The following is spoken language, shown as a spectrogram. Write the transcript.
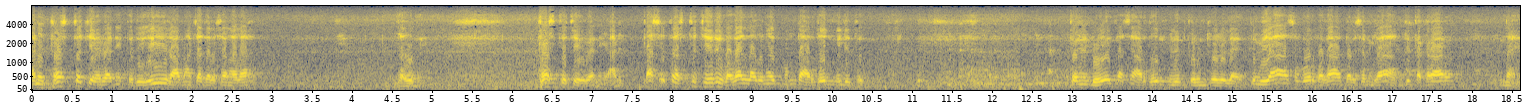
आणि त्रस्त चेहऱ्याने कधीही रामाच्या दर्शनाला जाऊ नये. त्रस्त चेहऱ्याने आणि तसे त्रस्त चेहरे बघायला लागू नयेत म्हणून तर अर्धोन मिलित त्याने डोळे तसे अर्धोन मिलित करून ठेवलेले आहेत. तुम्ही या समोर बघा दर्शन घ्या आमची तक्रार नाही.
